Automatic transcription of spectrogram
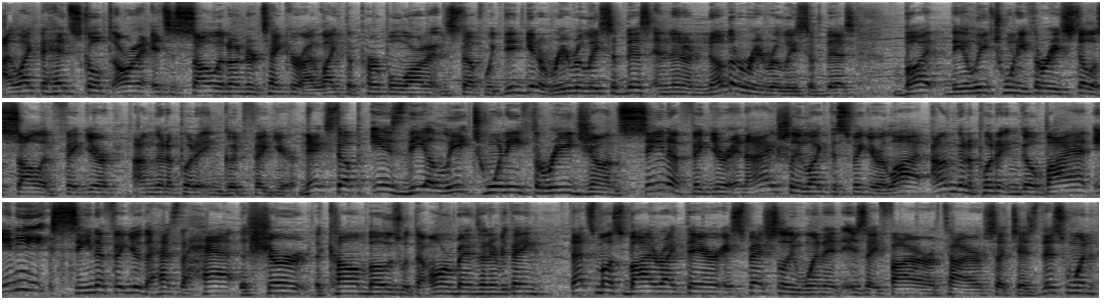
I like the head sculpt on it. It's a solid Undertaker. I like the purple on it and stuff. We did get a re-release of this and then another re-release of this, but the Elite 23 is still a solid figure. I'm going to put it in good figure. Next up is the Elite 23 John Cena figure, and I actually like this figure a lot. I'm going to put it and go buy it. Any Cena figure that has the hat, the shirt, the combos with the armbands and everything, that's must buy right there, especially when it is a fire attire such as this one.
